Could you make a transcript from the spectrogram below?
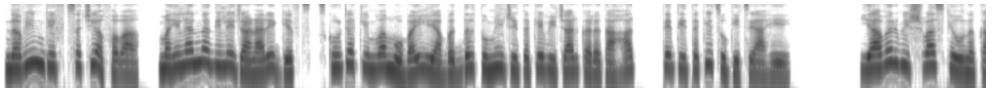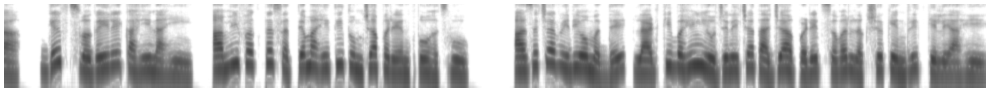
नवीन गिफ्ट्सची अफवा महिलांना दिले जाणारे गिफ्ट्स स्कूटर किंवा मोबाईल याबद्दल तुम्ही जितके विचार करत आहात ते तितके चुकीचे आहे. यावर विश्वास ठेवू नका. गिफ्ट्स वगैरे काही नाही. आम्ही फक्त सत्य माहिती तुमच्यापर्यंत पोहोचवू. आजच्या व्हिडिओमध्ये लाडकी बहीण योजनेच्या ताज्या अपडेट्सवर लक्ष केंद्रित केले आहे.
